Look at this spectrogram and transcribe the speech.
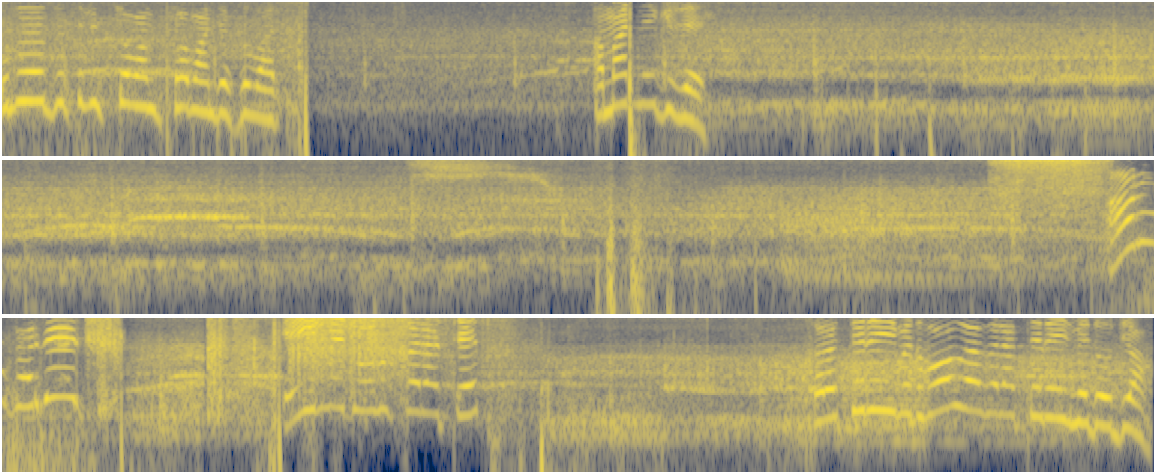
Burada da zıtı taban tabancası var. Aman ne güzel. Harun kardeş. Eğilmedi oğlum karakter. Karakter eğilmedi. Vallahi karakter eğilmedi hocam.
